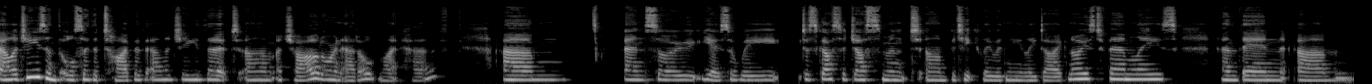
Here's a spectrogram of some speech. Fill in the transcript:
allergies and also the type of allergy that um, a child or an adult might have. Um, and so, yeah, so we discuss adjustment, um, particularly with newly diagnosed families, and then um,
